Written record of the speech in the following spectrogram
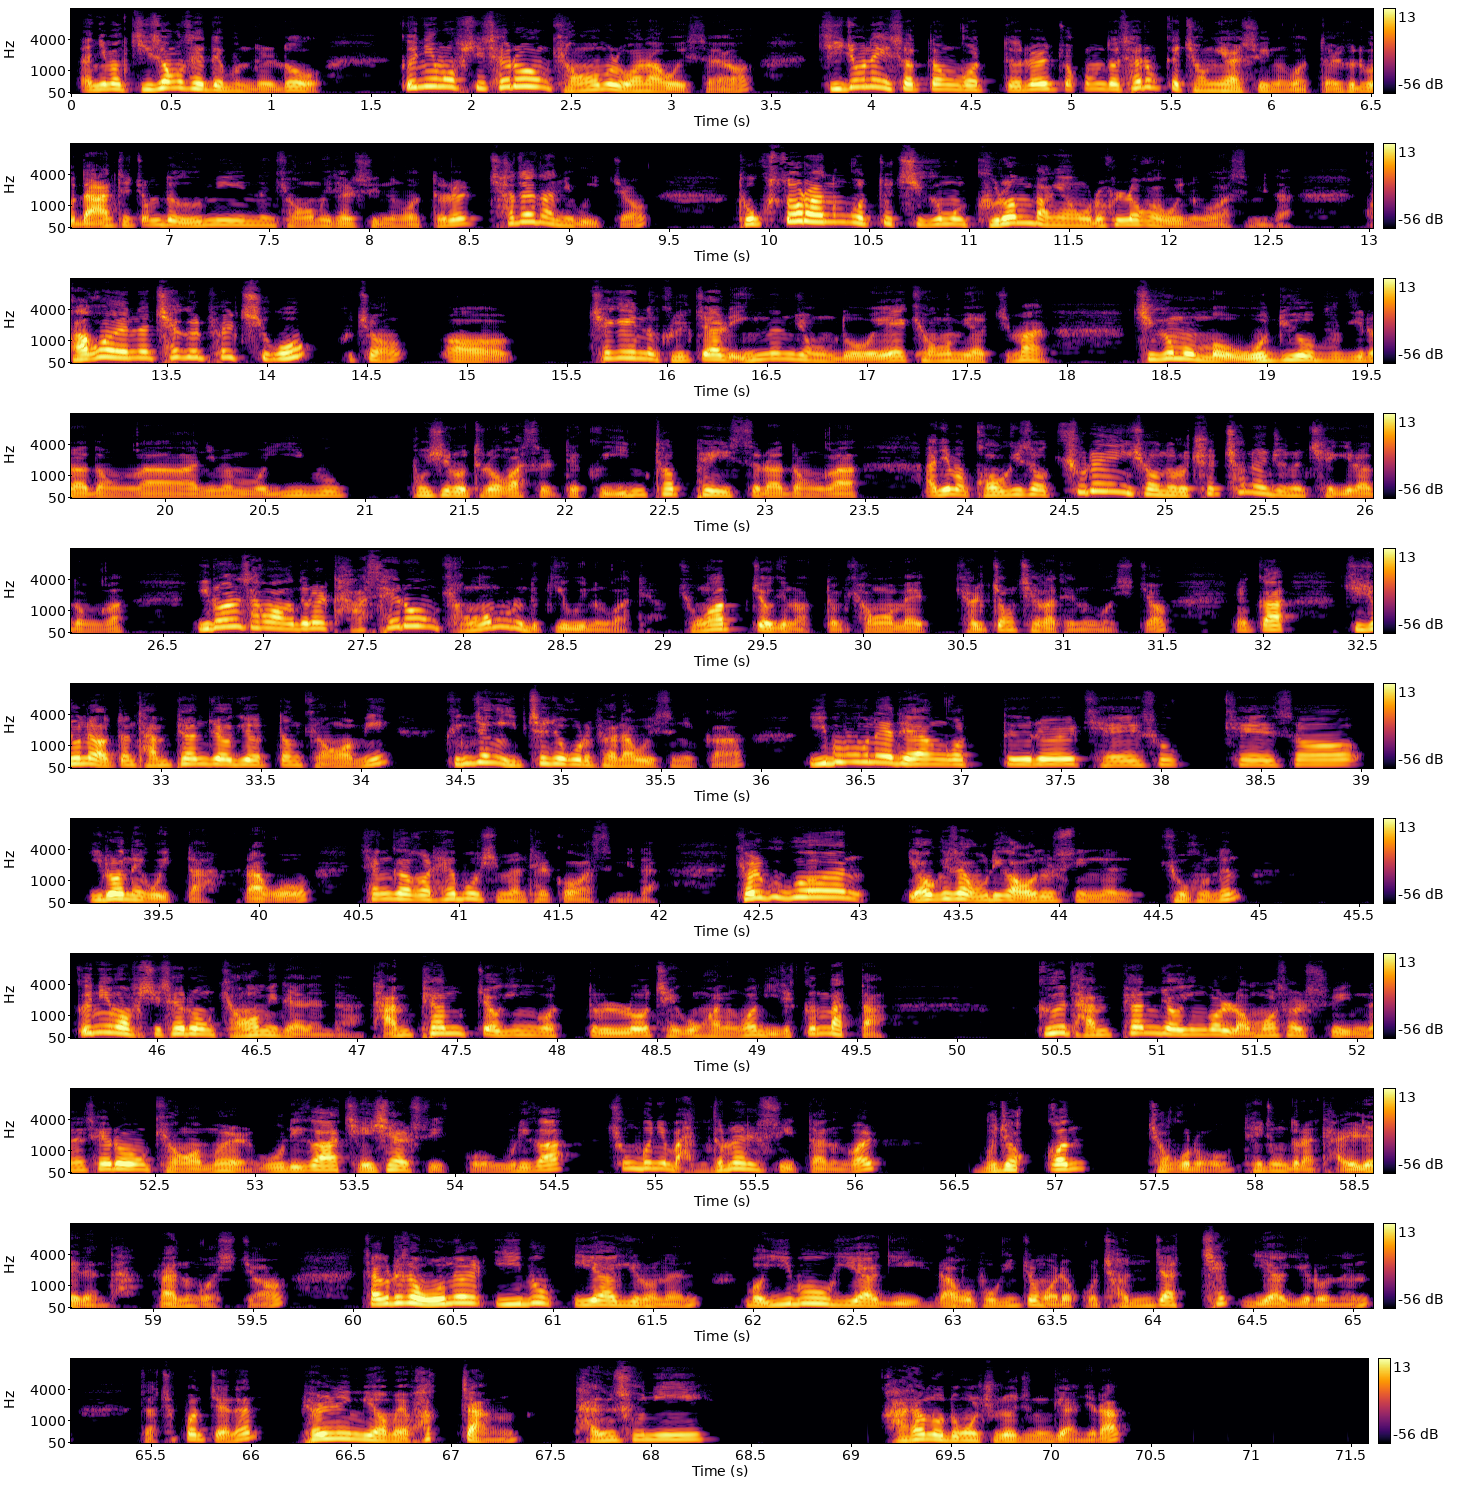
아니면 기성세대 분들도 끊임없이 새로운 경험을 원하고 있어요. 기존에 있었던 것들을 조금 더 새롭게 정의할 수 있는 것들, 그리고 나한테 좀 더 의미 있는 경험이 될 수 있는 것들을 찾아다니고 있죠. 독서라는 것도 지금은 그런 방향으로 흘러가고 있는 것 같습니다. 과거에는 책을 펼치고, 그쵸? 어, 책에 있는 글자를 읽는 정도의 경험이었지만, 지금은 뭐 오디오북이라던가 아니면 뭐 e-book 도서로 들어갔을 때 그 인터페이스라던가 아니면 거기서 curation으로 추천해주는 책이라던가 이런 상황들을 다 새로운 경험으로 느끼고 있는 것 같아요. 종합적인 어떤 경험의 결정체가 되는 것이죠. 그러니까 기존의 어떤 단편적이었던 경험이 굉장히 입체적으로 변하고 있으니까 이 부분에 대한 것들을 계속해서 이뤄내고 있다라고 생각을 해보시면 될 것 같습니다. 결국은 여기서 우리가 얻을 수 있는 교훈은 끊임없이 새로운 경험이 돼야 된다. 단편적인 것들로 제공하는 건 이제 끝났다. 그 단편적인 걸 넘어설 수 있는 새로운 경험을 우리가 제시할 수 있고 우리가 충분히 만들어낼 수 있다는 걸 무조건 적으로 대중들한테 알려야 된다라는 것이죠. 자, 그래서 오늘 이북 이야기로는 뭐 이북 이야기라고 보긴 좀 어렵고 전자책 이야기로는 자, 첫 번째는 편리 위험의 확장. 단순히 가사 노동을 줄여주는 게 아니라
